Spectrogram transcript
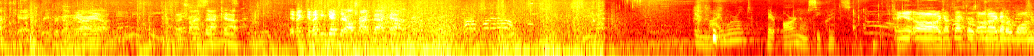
Okay, Reaper got me. Alright, uh, I'm gonna try and back cap. If I, if I can get there, I'll try and back out. In my world, there are no secrets. Dang it. Oh, I got backdoors Ana. I got her one.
